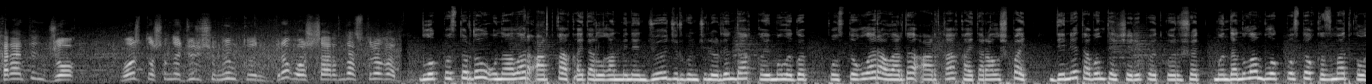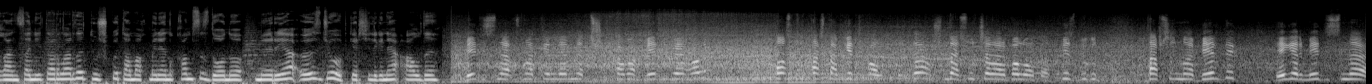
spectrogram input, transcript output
карантин жок может ошондо жүрүшү мүмкүн бирок ош шаарында строго блокпосттордо унаалар артка кайтарылган менен жөө жүргүнчүлөрдүн да кыймылы көп. Посттогулар аларды артка кайтара алышпайт. Дене табын текшерип өткөрүшөт. Мындан улам блокпостто кызмат кылган санитарларды түшкү тамак менен камсыздоону мэрия өз жоопкерчилигине алды. Медицина кызматкерлерине түшкү тамак берилбей калып постту таштап кетип калыптыр да. Ушундай случайлар болуп атат. Биз бүгүн тапшырма бердик. Эгер медицина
